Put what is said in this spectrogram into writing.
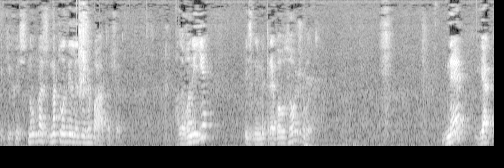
якихось, ну, в нас наплодили дуже багато всього. Але вони є, і з ними треба узгоджувати не як,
